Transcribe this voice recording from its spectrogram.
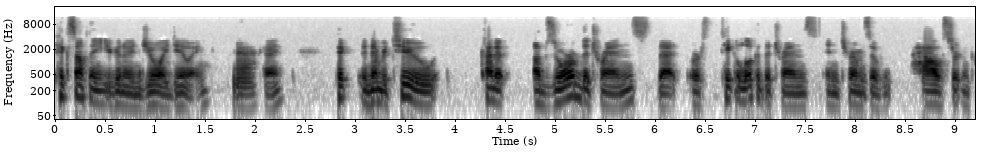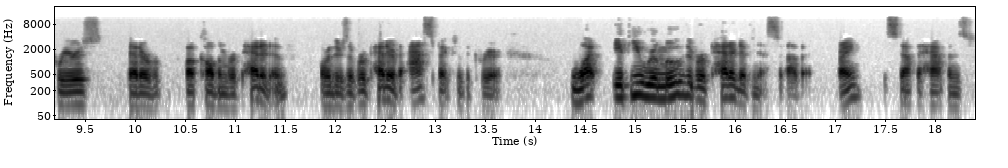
pick something that you're going to enjoy doing. Yeah. Okay. Pick number two, kind of absorb the trends that, or take a look at the trends in terms of how certain careers that are, I'll call them repetitive, or there's a repetitive aspect to the career. What if you remove the repetitiveness of it, right? Stuff that happens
